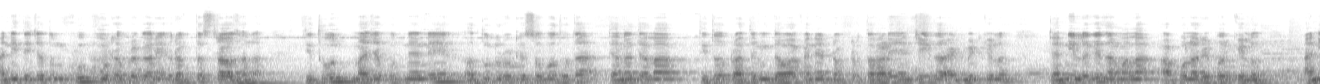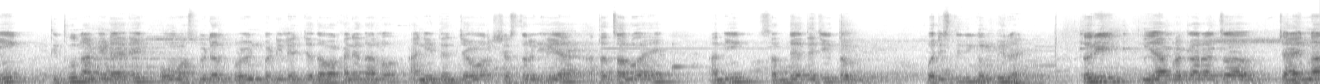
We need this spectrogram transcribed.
आणि त्याच्यातून खूप मोठ्या प्रकारे रक्तस्राव झाला. तिथून माझ्या पुतण्याने अतुल रोठे सोबत होता. त्यानं त्याला तिथं प्राथमिक दवाखान्यात डॉक्टर तराळे यांच्या इथं ॲडमिट केलं. त्यांनी लगेच आम्हाला अकोला रेफर केलं. आणि तिथून आम्ही डायरेक्ट ओम हॉस्पिटल प्रवीण पाटील यांच्या दवाखान्यात आलो आणि त्यांच्यावर शस्त्रक्रिया आता चालू आहे. आणि सध्या त्याची त परिस्थिती गंभीर आहे. तरी या प्रकाराचं चायना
